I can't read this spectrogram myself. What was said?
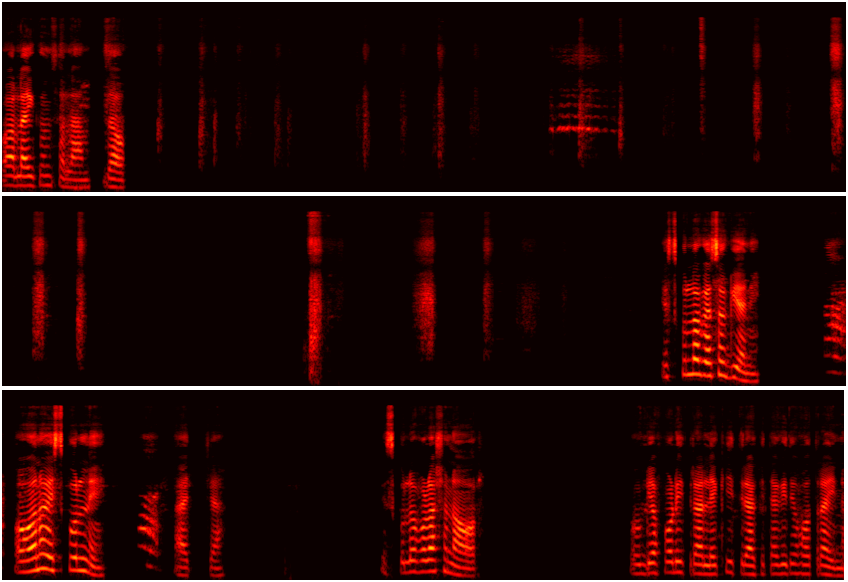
ওয়ালাইকুম সালাম যাও। স্কুলও গেছো গিয়ানি ওখানো স্কুল নেই আচ্ছা। স্কুলে পড়াশোনা ওর? ও গিয়া পড়িতরা, লেখিতরা কিতা কিতা হতরাই ন?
